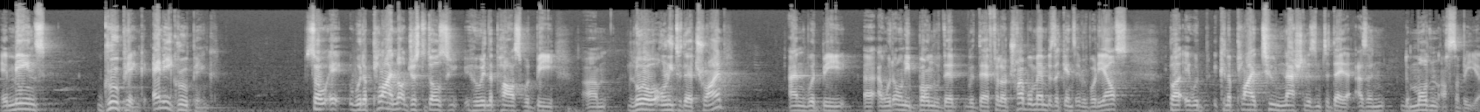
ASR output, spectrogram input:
It means grouping, any grouping. So it would apply not just to those who in the past would be um, loyal only to their tribe and would be uh, and would only bond with their, with their fellow tribal members against everybody else. but it, would, it can apply to nationalism today as a, the modern asabiya.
